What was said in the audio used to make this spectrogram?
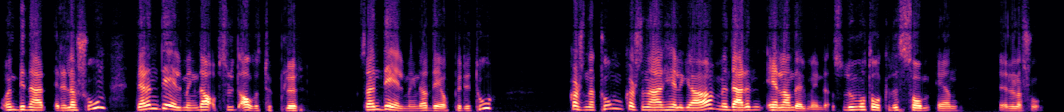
Og en binær relasjon det er en delmengde av absolutt alle tupler. Så det er en delmengde av det opphøyd i 2. Kanskje den er tom, kanskje den er hele greia, men det er en, en eller annen delmengde. Så du må tolke det som en relasjon.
